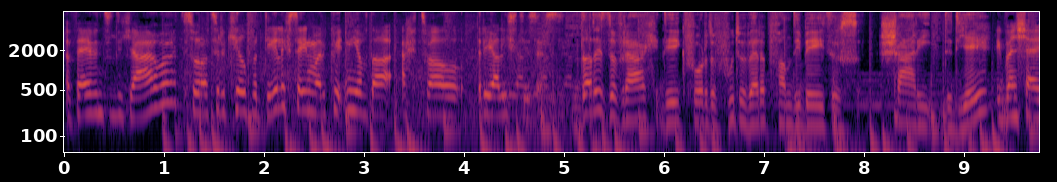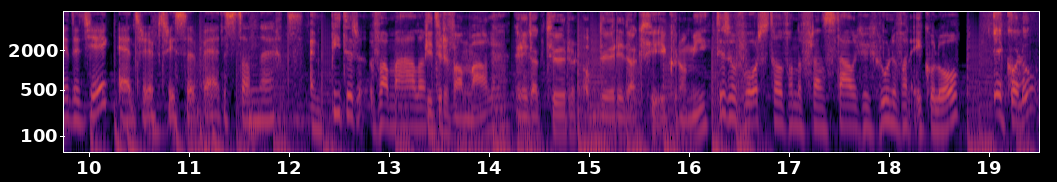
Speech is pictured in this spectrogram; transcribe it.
25 jaar word. Het zou natuurlijk heel voordelig zijn, maar ik weet niet of dat echt wel realistisch is. Dat is de vraag die ik voor de voeten werp van debaters Shari Didier. Ik ben Shari Didier, eindredactrice bij De Standaard. En Pieter van Malen. Pieter van Malen, redacteur op de redactie Economie. Het is een voorstel van de Franstalige Groenen van Ecolo. Ecolo,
